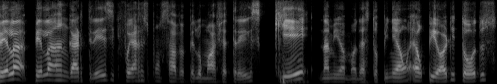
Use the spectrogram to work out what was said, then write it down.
pela, pela Hangar 13, que foi a responsável pelo Mafia 3, que, na minha modesta opinião, é o pior de todos,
